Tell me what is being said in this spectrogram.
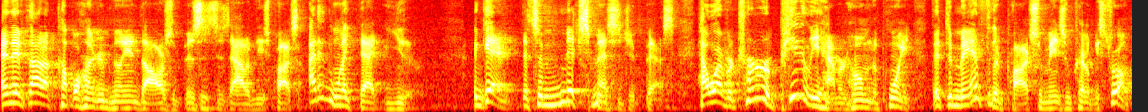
and they've got a couple hundred million dollars of businesses out of these products. I didn't like that either. Again, that's a mixed message at best. However, Turner repeatedly hammered home the point that demand for their products remains incredibly strong.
